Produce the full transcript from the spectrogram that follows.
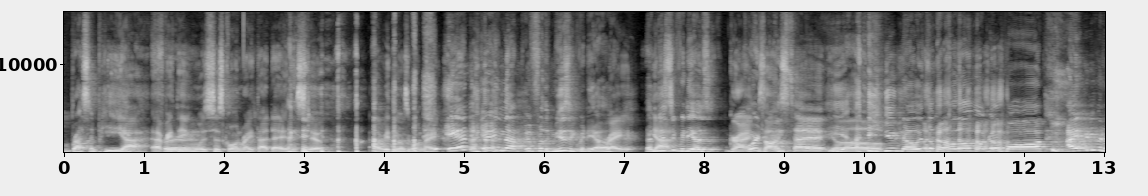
Recipe, Yeah, everything for- was just going right that day in the stew. everything was going right. and in that for the music video, Right, The yeah. music video is Grimes gorgeous. on set, yo. Yeah, you know it's a motherfucking bomb. I haven't even.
